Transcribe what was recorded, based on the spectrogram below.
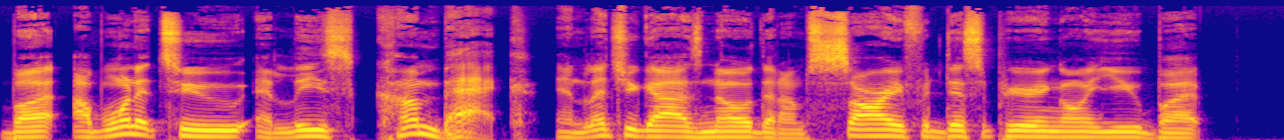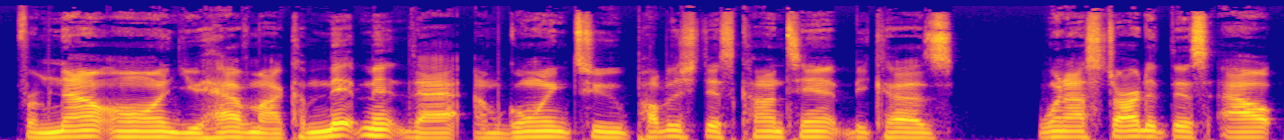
But I wanted to at least come back and let you guys know that I'm sorry for disappearing on you. But from now on, you have my commitment that I'm going to publish this content because when I started this out,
